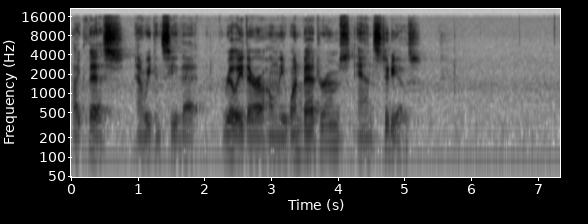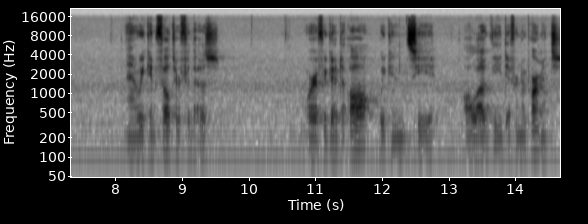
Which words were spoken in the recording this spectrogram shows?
like this, and we can see that really there are only one bedrooms and studios. And we can filter for those. Or if we go to all, we can see all of the different apartments.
